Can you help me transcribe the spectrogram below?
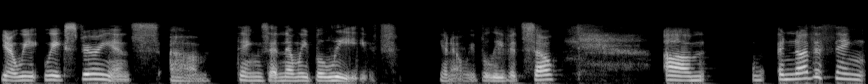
you know, we we experience um, things and then we believe. You know, we believe it so. Um, another thing,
